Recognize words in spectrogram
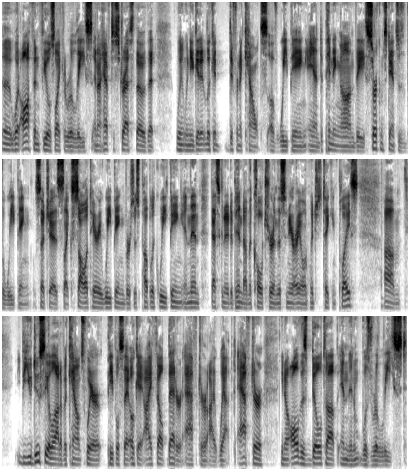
uh, what often feels like a release. And I have to stress though that when, when you get it, look at different accounts of weeping, and depending on the circumstances of the weeping, such as like solitary weeping versus public weeping, and then that's going to depend on the culture and the scenario in which it's taking place. Um, you do see a lot of accounts where people say, okay, I felt better after I wept, after, you know, all this built up and then was released.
